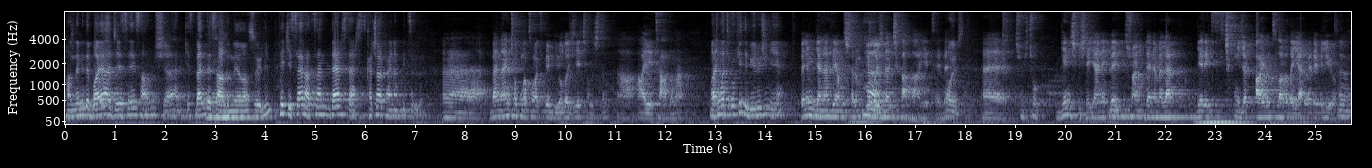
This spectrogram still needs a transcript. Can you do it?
Pandemi de bayağı CS'ye sarmış ya herkes. Ben de sardım ne yalan söyleyeyim. Peki Serhat sen ders ders kaçar kaynak bitirdin? Ee, ben en çok matematik ve biyolojiye çalıştım AYT adına. Ben- Matematik okey de biyoloji niye? Benim genelde yanlışlarım Ha. biyolojiden çıkardı AYT'de. O yüzden. Ee, çünkü çok geniş bir şey yani ve şu anki denemeler gereksiz çıkmayacak ayrıntılara da yer verebiliyor. Evet.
